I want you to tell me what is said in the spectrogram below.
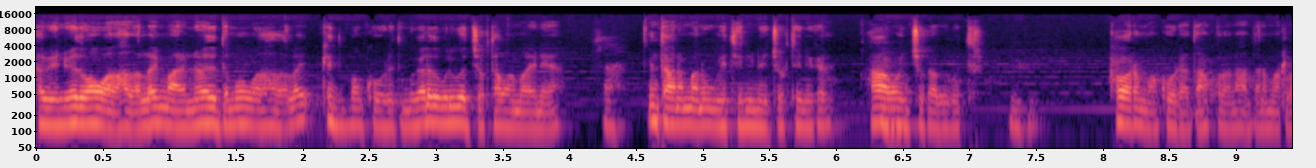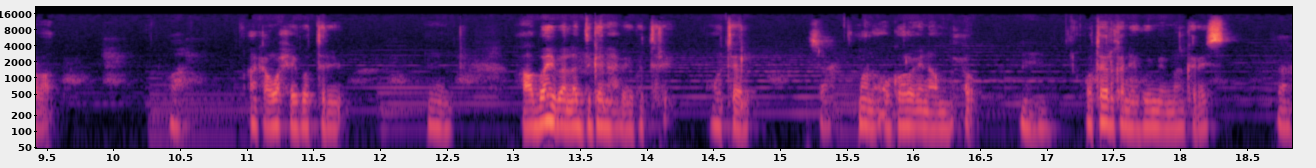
habeennimadii waan wada hadalay maalinnimadii dambe waan wada hadalay. Kadib baan ku uri magaalada weli waad joogtaa baan malaynayaa sax. Intaana maan u weydiin inay joogto inikada haa waan joogaa bay igu tiri. Ka waran baan ku uri haddaan kulana haddana mar labaad. Marka waxay igu tiri "Mm, aabbahay baan la deganahay bay igu tiri. Hotel. Mana ogolo inaan baxo. Mhm. hotelkan igu imaan karaysa. Ah.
